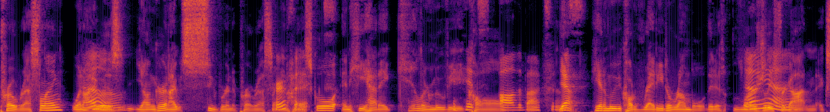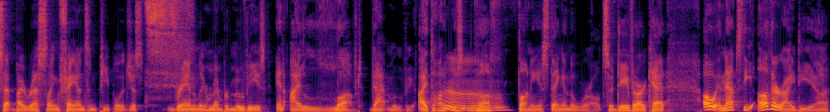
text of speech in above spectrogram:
pro wrestling when I was Oh. younger, and I was super into pro wrestling in high school. And he had a killer movie called all the boxes. Yeah, he had a movie called Ready to Rumble that is oh, largely yeah. forgotten except by wrestling fans and people that just randomly remember movies. And I loved that movie. I thought it was the oh. funniest thing in the world. So David Arquette. Oh, and that's the other idea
